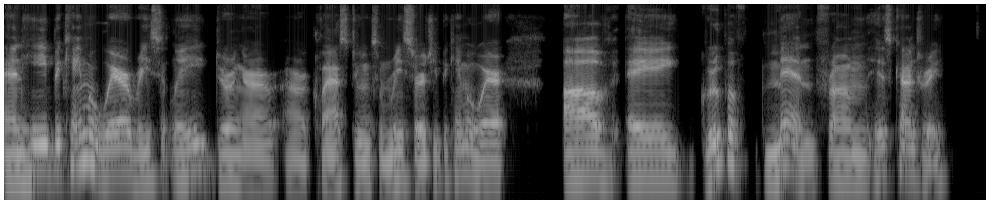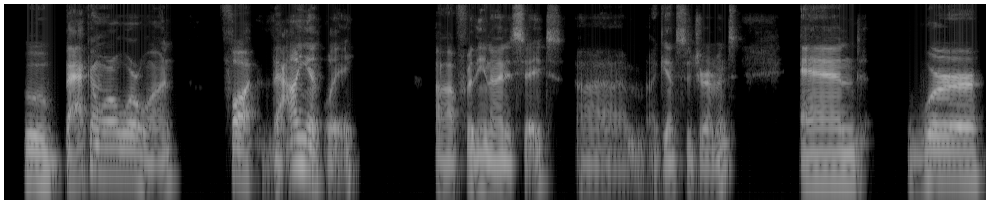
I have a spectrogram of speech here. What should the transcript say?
and he became aware recently during our, our class doing some research, he became aware of a group of men from his country who back in World War One fought valiantly uh, for the United States um, against the Germans and were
